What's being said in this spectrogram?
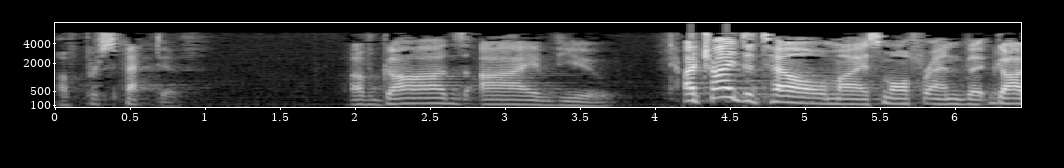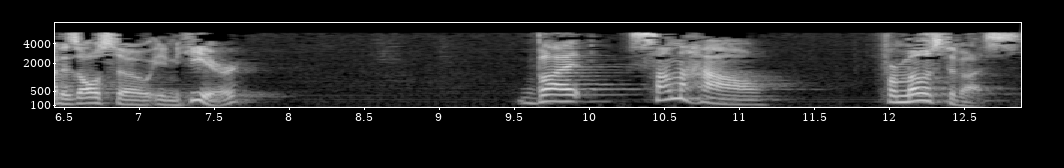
of perspective of God's eye view. I tried to tell my small friend that God is also in here, but somehow, for most of us,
